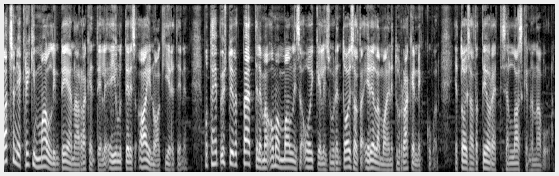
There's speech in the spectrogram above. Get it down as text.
Watson ja Crickin mallin DNA-rakenteelle ei ollut edes ainoa kierteinen, mutta he pystyivät päättelemään oman mallinsa oikeellisuuden toisaalta edellä mainitun rakennekuvan ja toisaalta teoreettisen laskennan avulla.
